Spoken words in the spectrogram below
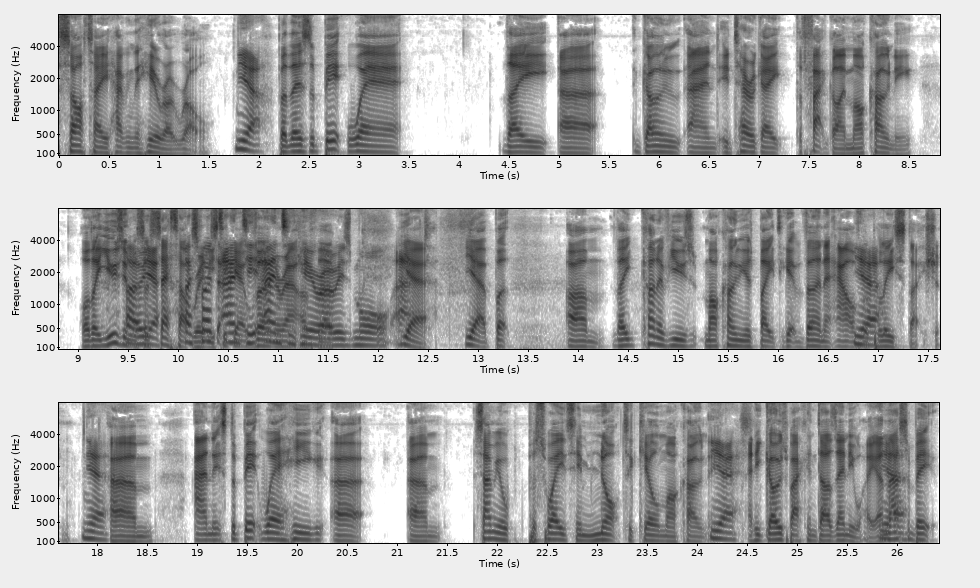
Sarte having the hero role, Yeah. but there's a bit where they uh go and interrogate the fat guy Marconi, or they use him as a setup Oh, I really to anti get Werner out of anti-hero the, is more apt. Yeah, yeah, but um, they kind of use Marconi as bait to get Werner out of Yeah. the police station. yeah, Um, and it's the bit where he, uh, um, Samuel persuades him not to kill Marconi. Yes. And he goes back and does anyway. And Yeah. that's a bit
